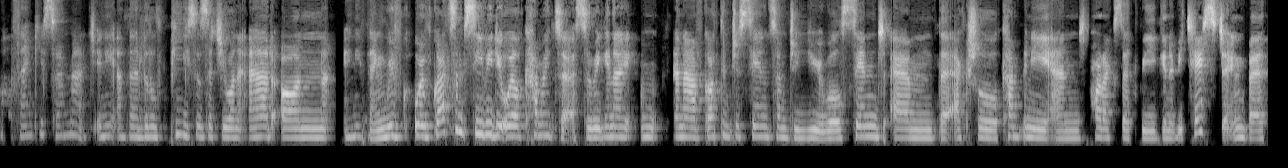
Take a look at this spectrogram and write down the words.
Well, thank you so much. Any other little pieces that you want to add on anything? We've we've got some CBD oil coming to us, so we're gonna um, and I've got them to send some to you. We'll send um, the actual company and products that we're going to be testing, but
